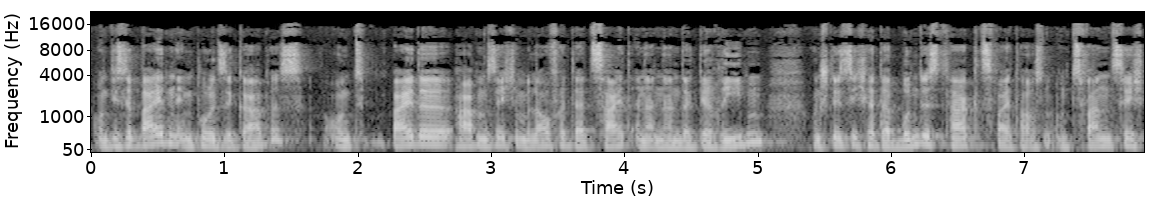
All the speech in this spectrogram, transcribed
Und diese beiden Impulse gab es und beide haben sich im Laufe der Zeit aneinander gerieben und schließlich hat der Bundestag 2020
